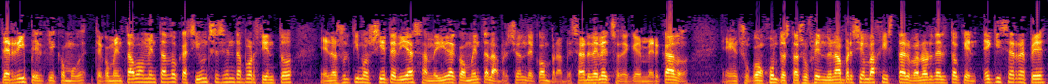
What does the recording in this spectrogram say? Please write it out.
de Ripple, que como te comentaba ha aumentado casi un 60% en los últimos 7 días a medida que aumenta la presión de compra, a pesar del hecho de que el mercado en su conjunto está sufriendo una presión bajista, el valor del token XRP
